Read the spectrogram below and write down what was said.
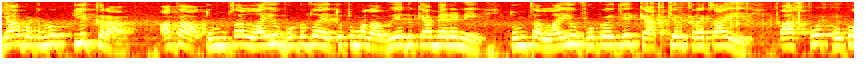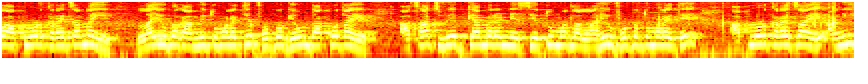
या बटनवर क्लिक करा. आता तुमचा लाईव्ह फोटो जो आहे तो तुम्हाला वेब कॅमेऱ्याने तुमचा लाईव्ह फोटो इथे कॅप्चर करायचा आहे. पासपोर्ट फोटो अपलोड करायचा नाही. लाईव्ह बघा मी तुम्हाला इथे फोटो घेऊन दाखवत आहे. असाच वेब कॅमेऱ्याने सेतूमधला लाईव्ह फोटो तुम्हाला इथे अपलोड करायचा आहे आणि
